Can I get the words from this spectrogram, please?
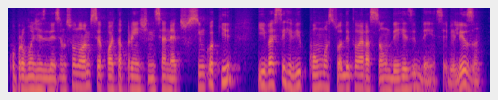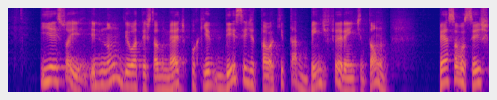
comprovante de residência no seu nome, você pode estar preenchendo esse anexo 5 aqui e vai servir como a sua declaração de residência, beleza? E é isso aí. Ele não deu atestado médico porque desse edital aqui está bem diferente. Então, Peço a vocês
